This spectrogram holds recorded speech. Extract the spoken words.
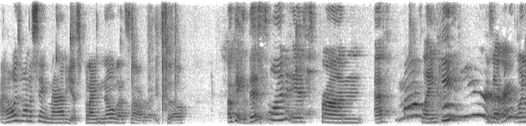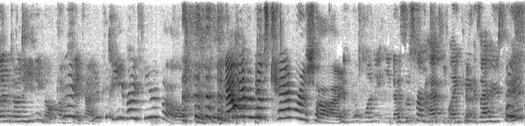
I always want to say Mattias, but I know that's not right. So. Okay, this one is from F Flanky. come Is that right? When I'm done eating, I'll come Okay, say hi. you can eat right here though. now everyone's camera shy. I don't want to eat. This is from F Flanky. Okay. Is that how you say Oh, it?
